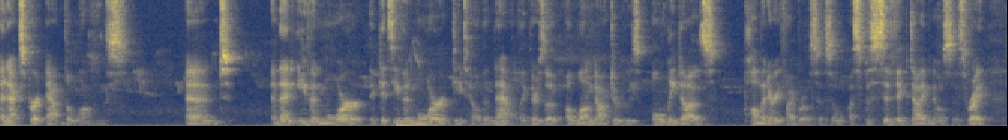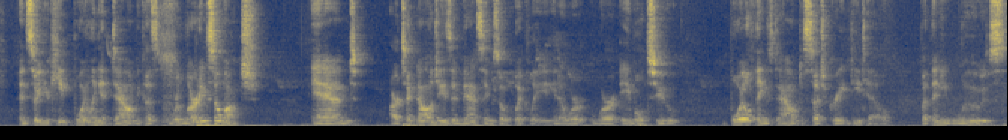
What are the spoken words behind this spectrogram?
an expert at the lungs. And and then even more it gets even more detailed than that. Like there's a, a lung doctor who's only does pulmonary fibrosis a, a specific diagnosis right? And so you keep boiling it down because we're learning so much and our technology is advancing so quickly you know we're, we're able to boil things down to such great detail but then you lose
